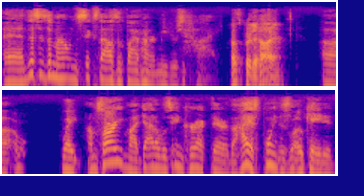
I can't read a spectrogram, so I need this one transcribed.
And this is a mountain 6,500 meters high. That's pretty high. Uh, wait, I'm sorry, my data was incorrect there. The highest point is located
